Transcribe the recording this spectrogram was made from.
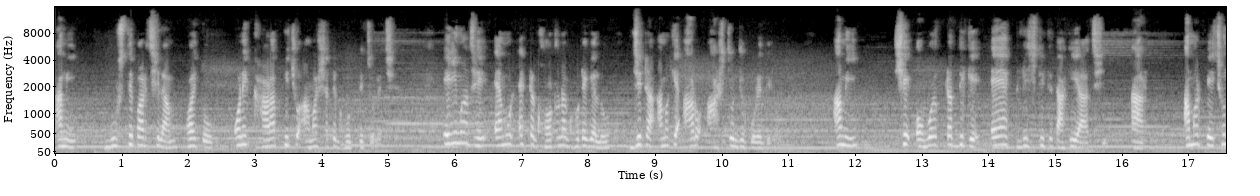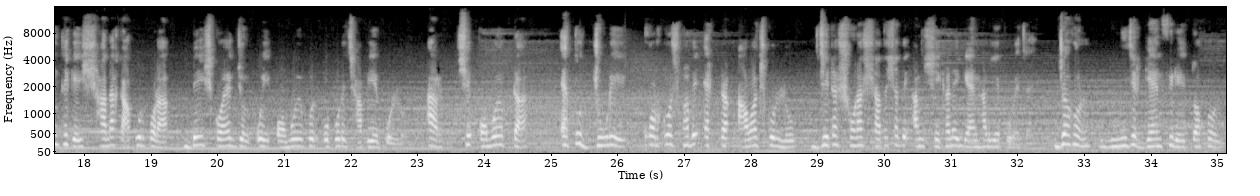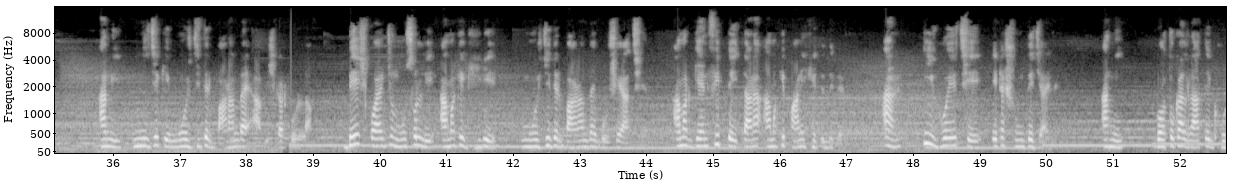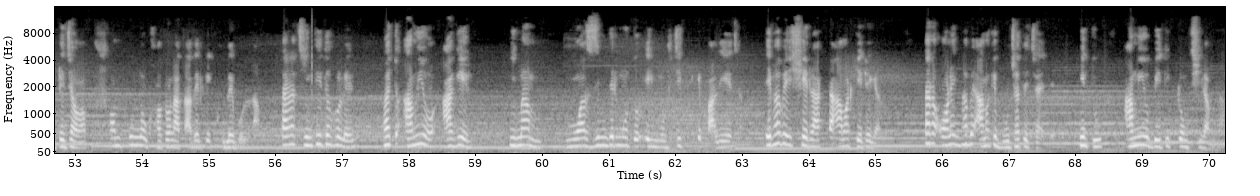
আমি বুঝতে পারছিলাম হয়তো অনেক খারাপ কিছু আমার সাথে ঘটতে চলেছে। এরই মাঝে এমন একটা ঘটনা ঘটে গেল যেটা আমাকে আরও আশ্চর্য করে দিল। আমি সেই অবয়বটার দিকে এক দৃষ্টিতে তাকিয়ে আছি আর আমার পেছন থেকে সাদা কাপড় পরা বেশ কয়েকজন ওই অবয়বের ওপরে ঝাঁপিয়ে পড়ল। আর সে অবয়বটা এত জোরে, কর্কশভাবে একটা আওয়াজ করল, যেটা শোনার সাথে সাথে আমি সেখানে জ্ঞান হারিয়ে পড়ে যাই। যখন নিজের জ্ঞান ফিরে, তখন আমি নিজেকে মসজিদের বারান্দায় আবিষ্কার করলাম। বেশ কয়েকজন মুসল্লি আমাকে ঘিরে মসজিদের বারান্দায় বসে আছে। আমার জ্ঞান ফিরতেই তারা আমাকে পানি খেতে দিলেন আর কি হয়েছে এটা শুনতে চাইলেন আমি গতকাল রাতে ঘটে যাওয়া সম্পূর্ণ ঘটনা তাদেরকে খুলে বললাম। তারা চিন্তিত হলেন, হয়তো আমিও আগের ইমাম মুয়াজ্জিমদের মতো এই মসজিদ থেকে পালিয়ে যাব এভাবেই সে রাগটা আমার কেটে গেল। তারা অনেকভাবে আমাকে বোঝাতে চাইলেন, কিন্তু আমিও ব্যতিক্রম ছিলাম না।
